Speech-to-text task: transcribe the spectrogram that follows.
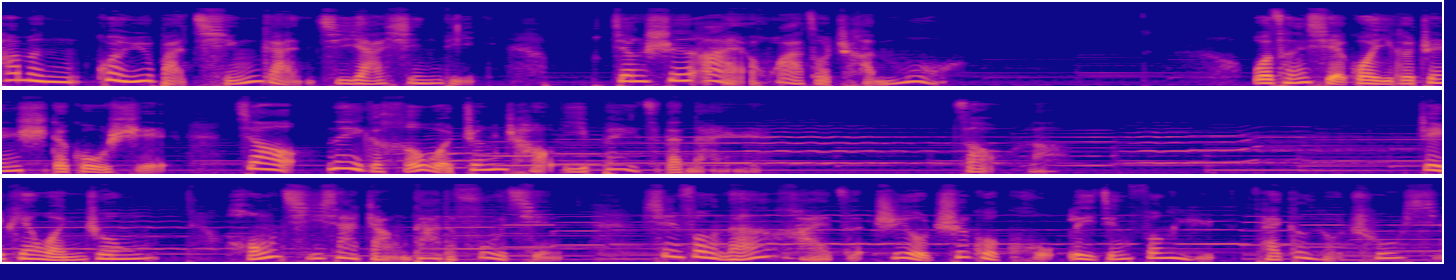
他们惯于把情感积压心底，将深爱化作沉默。我曾写过一个真实的故事，叫《那个和我争吵一辈子的男人走了》。这篇文中，红旗下长大的父亲，信奉男孩子只有吃过苦、历经风雨，才更有出息。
